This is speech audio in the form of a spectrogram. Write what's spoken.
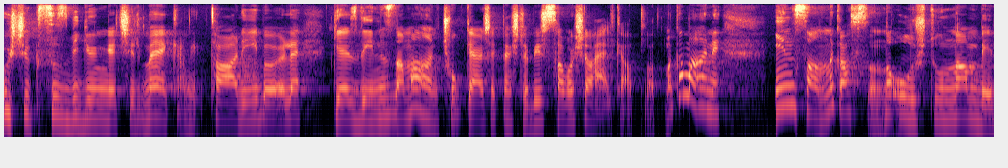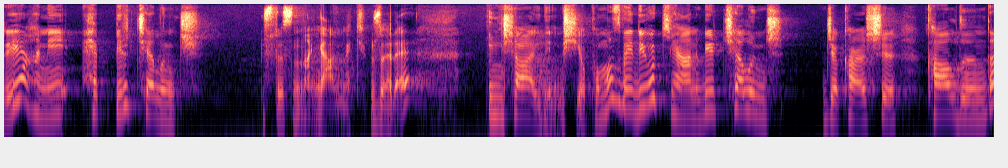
ışıksız bir gün geçirmek, hani tarihi böyle gezdiğiniz zaman hani çok gerçekten işte bir savaşa elki atlatmak. Ama hani insanlık aslında oluştuğundan beri hani hep bir challenge üstesinden gelmek üzere inşa edilmiş yapımız ve diyor ki yani bir challenge'a karşı kaldığında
